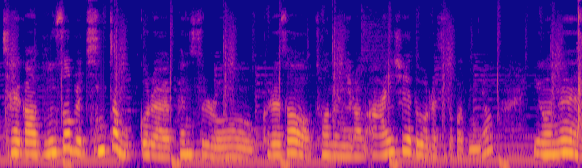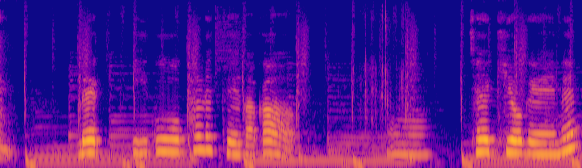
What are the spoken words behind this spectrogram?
제가 눈썹을 진짜 못 그려요, 펜슬로. 그래서 저는 이런 아이섀도우를 쓰거든요. 이거는 맥29 팔레트에다가 어, 제 기억에는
